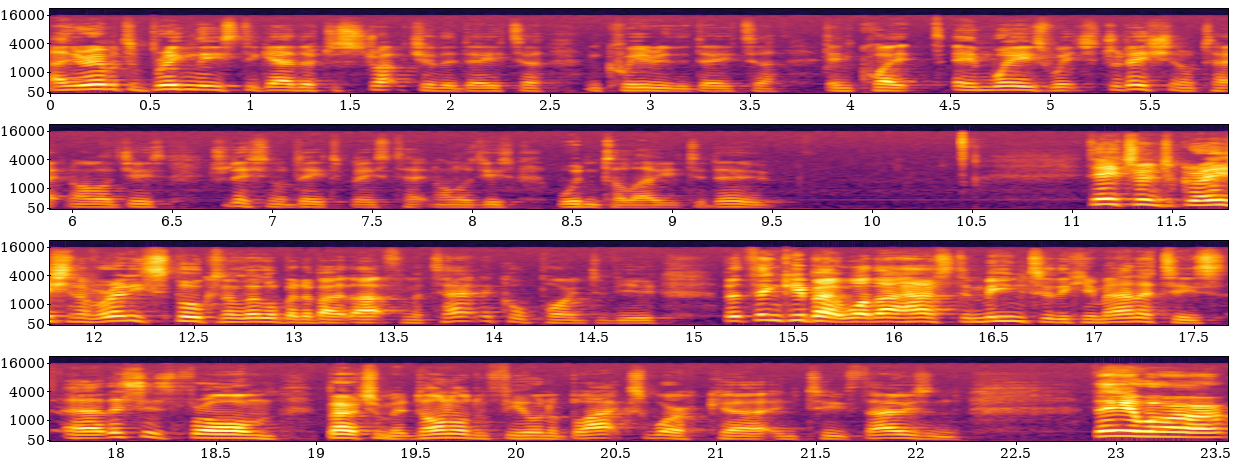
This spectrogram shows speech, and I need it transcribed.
And you're able to bring these together to structure the data and query the data in quite in ways which traditional technologies, traditional database technologies wouldn't allow you to do. Data integration, I've already spoken a little bit about that from a technical point of view, but thinking about what that has to mean to the humanities, uh, this is from Bertrum MacDonald and Fiona Black's work uh, in 2000. They were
